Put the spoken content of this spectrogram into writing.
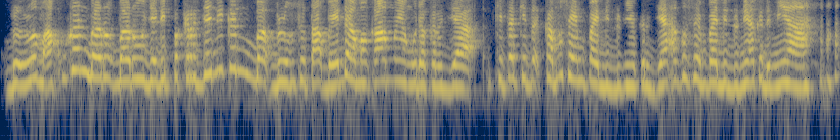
Belum, aku kan baru baru jadi pekerja nih kan belum setak beda sama kamu yang udah kerja. Kita kita kamu sampai di dunia kerja, aku sampai di dunia akademia.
